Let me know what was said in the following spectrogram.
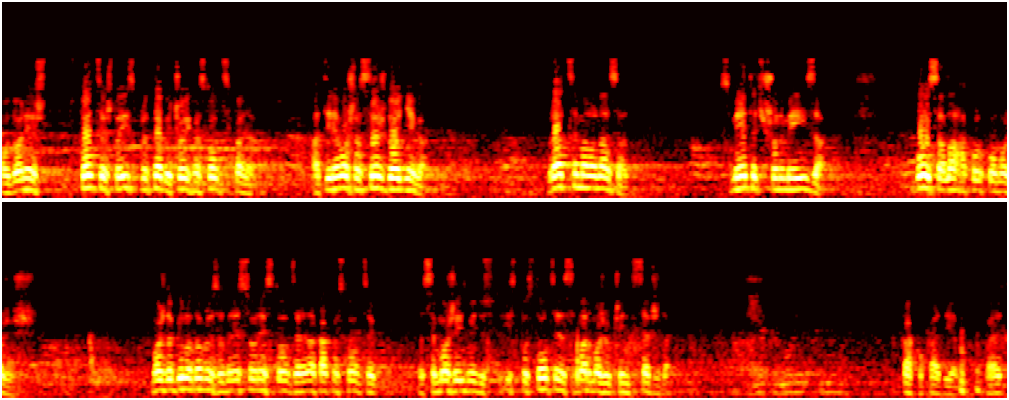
Od one stolce što je ispred tebe, čovjek na stolci klanja. A ti ne možeš nasreći do od njega. Vrat se malo nazad. Smetat ćeš onome iza. Boj se Allaha koliko možeš. Možda bilo dobro da se donese one stolice, ne znam kakve stolice, da se može između, ispod stolice da se bar može učiniti sečda. Kako kad je? Pa eto.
